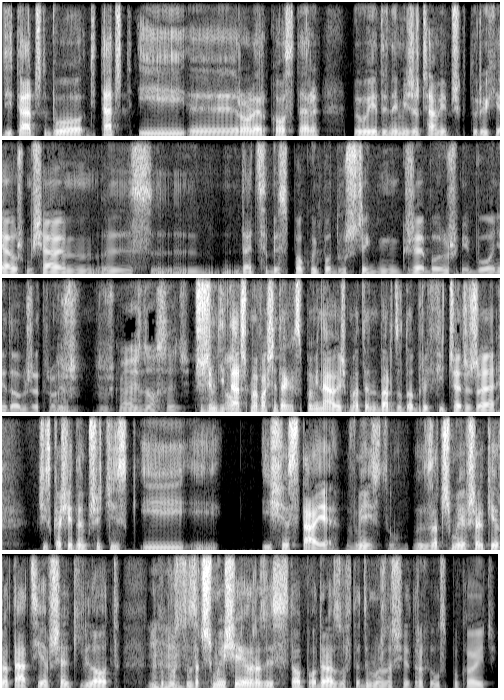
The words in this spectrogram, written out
Detached było, Detached i y, Roller Coaster były jedynymi rzeczami, przy których ja już musiałem y, dać sobie spokój po dłuższej grze, bo już mi było niedobrze trochę. Już, już miałeś dosyć. Przy czym Detach no. ma właśnie tak jak wspominałeś, ma ten bardzo dobry feature, że wciska się jeden przycisk i, i, i się staje w miejscu. Zatrzymuje wszelkie rotacje, wszelki lot, mhm. po prostu zatrzymuje się i od razu jest stop, od razu wtedy można się trochę uspokoić.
